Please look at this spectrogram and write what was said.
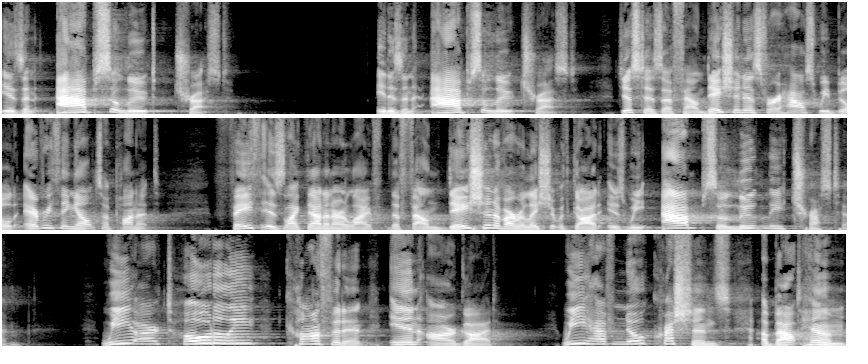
is an absolute trust. It is an absolute trust. Just as a foundation is for a house, we build everything else upon it. Faith is like that in our life. The foundation of our relationship with God is we absolutely trust Him. We are totally confident in our God. We have no questions about Him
